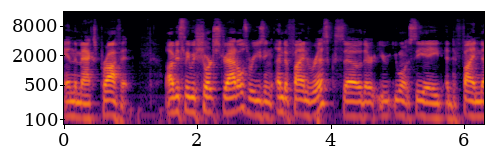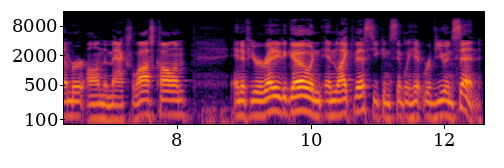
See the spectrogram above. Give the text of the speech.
and the max profit. Obviously, with short straddles, we're using undefined risk, so there you, you won't see a, a defined number on the max loss column. And if you're ready to go and, and like this, you can simply hit review and send.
